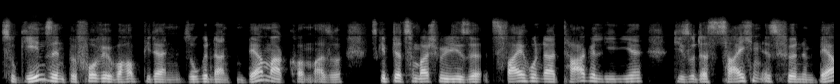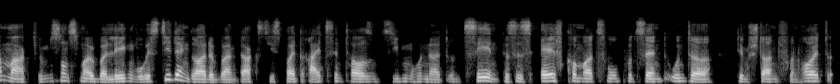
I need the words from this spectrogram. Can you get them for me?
zu gehen sind, bevor wir überhaupt wieder in einen sogenannten Bärmarkt kommen. Also es gibt ja zum Beispiel diese 200-Tage-Linie, die so das Zeichen ist für einen Bärmarkt. Wir müssen uns mal überlegen, wo ist die denn gerade beim DAX? Die ist bei 13.710. Das ist 11,2 Prozent unter dem Stand von heute.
